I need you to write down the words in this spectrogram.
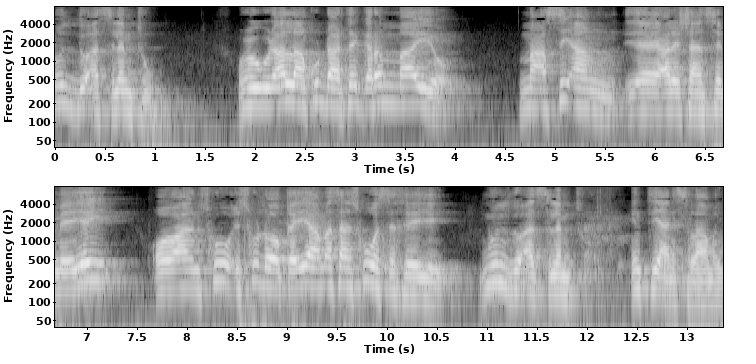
mundu aslamtu wuxuu yihi allaan ku dhaartay garan maayo macsi aan calishaan sameeyey oo aan isku isku dhooqeeyey amase aan isku wasakheeyey mundu aslamtu intii aan islaamay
